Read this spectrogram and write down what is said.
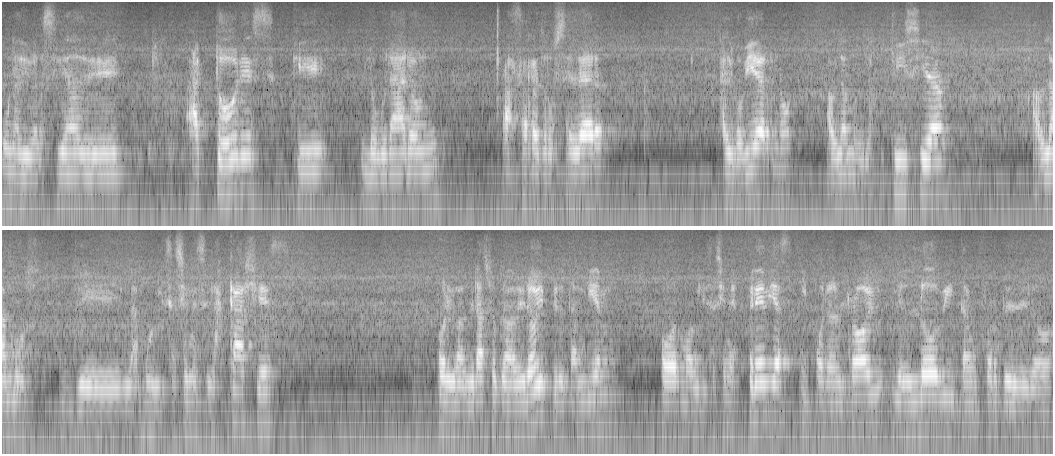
una diversidad de actores que lograron hacer retroceder al gobierno, hablamos de la justicia, hablamos de las movilizaciones en las calles, por el banderazo que va a haber hoy, pero también por movilizaciones previas y por el rol y el lobby tan fuerte de los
